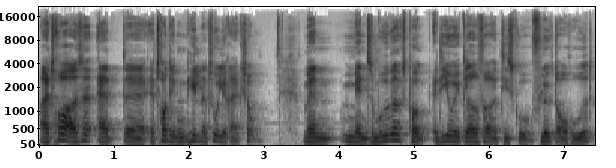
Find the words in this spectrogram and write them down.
og jeg tror også, at øh, jeg tror, det er en helt naturlig reaktion. Men, men som udgangspunkt er de jo ikke glade for, at de skulle flygte overhovedet.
